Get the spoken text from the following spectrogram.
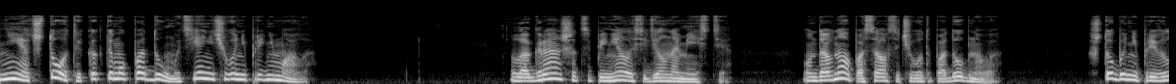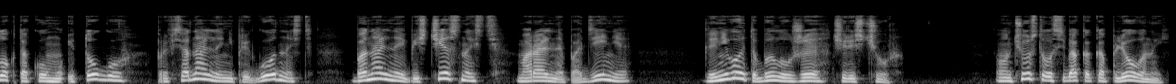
«Нет, что ты, как ты мог подумать? Я ничего не принимала». Лагранж оцепенело сидел на месте. Он давно опасался чего-то подобного. Что бы ни привело к такому итогу, профессиональная непригодность, банальная бесчестность, моральное падение, для него это было уже чересчур. Он чувствовал себя как оплеванный.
